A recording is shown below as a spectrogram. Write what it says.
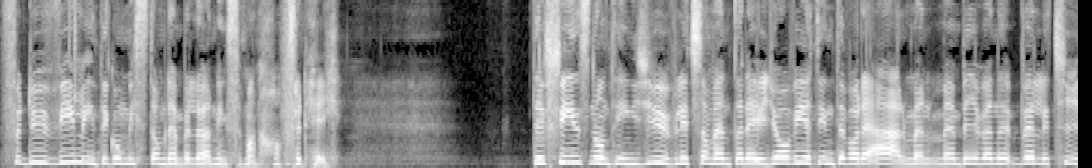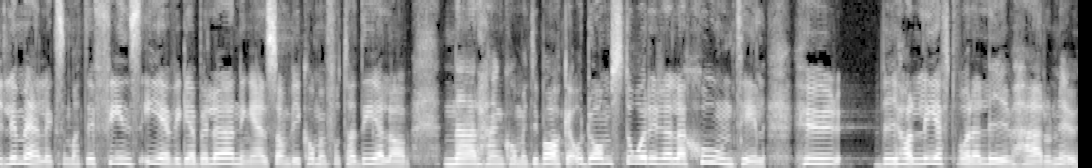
För du vill inte gå miste om den belöning som man har för dig. Det finns någonting ljuvligt som väntar dig. Jag vet inte vad det är, men, men Bibeln är väldigt tydlig med liksom att det finns eviga belöningar som vi kommer få ta del av när han kommer tillbaka. Och de står i relation till hur vi har levt våra liv här och nu.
